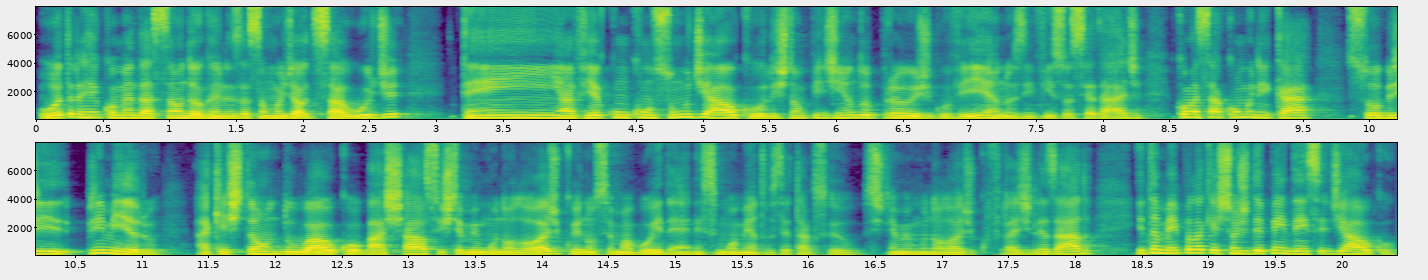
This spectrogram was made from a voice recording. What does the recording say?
Outra recomendação da Organização Mundial de Saúde tem a ver com o consumo de álcool. Eles estão pedindo para os governos, enfim, sociedade, começar a comunicar sobre, primeiro, a questão do álcool baixar o sistema imunológico e não ser uma boa ideia nesse momento você estar tá com o seu sistema imunológico fragilizado, e também pela questão de dependência de álcool.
